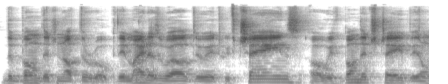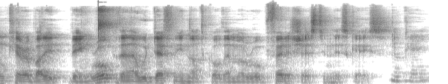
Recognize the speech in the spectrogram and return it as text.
the bondage, not the rope. They might as well do it with chains or with bondage tape. They don't care about it being rope, then I would definitely not call them a rope fetishist in this case. Okay.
